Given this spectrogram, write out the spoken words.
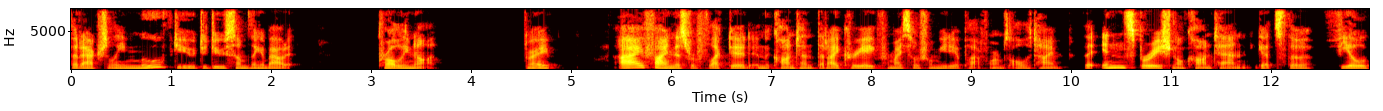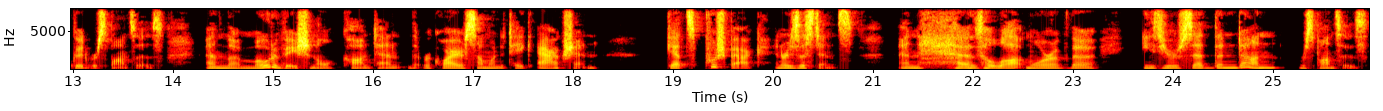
that actually moved you to do something about it. Probably not, right? I find this reflected in the content that I create for my social media platforms all the time. The inspirational content gets the feel good responses, and the motivational content that requires someone to take action gets pushback and resistance and has a lot more of the easier said than done responses.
